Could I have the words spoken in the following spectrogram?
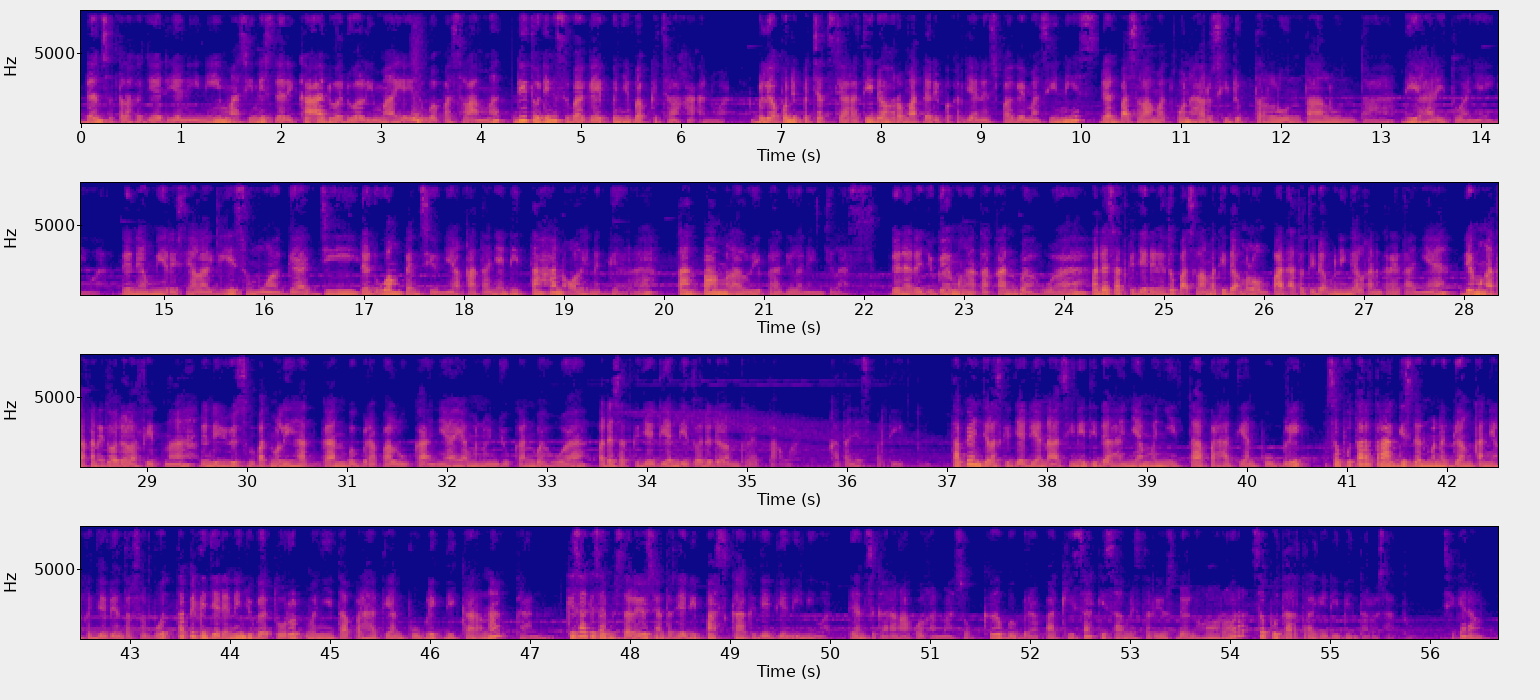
Dan setelah kejadian ini, masinis dari KA225 yaitu Bapak Selamat dituding sebagai penyebab kecelakaan, Wak. Beliau pun dipecat secara tidak hormat dari pekerjaannya sebagai masinis dan Pak Selamat pun harus hidup terlunta-lunta di hari tuanya ini, Wak. Dan yang mirisnya lagi, semua gaji dan uang pensiunnya katanya ditahan oleh negara tanpa melalui peradilan yang jelas. Dan ada juga yang mengatakan bahwa pada saat kejadian itu Pak Selamat tidak melompat atau tidak meninggalkan keretanya. Dia mengatakan itu adalah fitnah dan dia juga sempat melihatkan beberapa lukanya yang menunjukkan bahwa pada saat kejadian dia itu ada dalam kereta. Wah, katanya seperti itu. Tapi yang jelas kejadian naas ini tidak hanya menyita perhatian publik seputar tragis dan menegangkannya kejadian tersebut, tapi kejadian ini juga turut menyita perhatian publik dikarenakan kisah-kisah misterius yang terjadi pasca kejadian ini, Wak. Dan sekarang aku akan masuk ke beberapa kisah-kisah misterius dan horor seputar tragedi Bintaro 1. Check it out.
